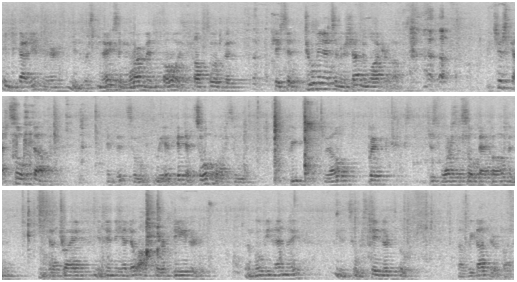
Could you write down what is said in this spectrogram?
and you got in there, and it was nice and warm, and oh, it felt so good. They said, two minutes and we're shutting the water off. We just got soaked up. And so we had to get that soap off, so we, we all quick, just washed the soap back off and we got dried. And then they had to offer a theater, a movie that night. And so we stayed there till, uh, we got there about,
